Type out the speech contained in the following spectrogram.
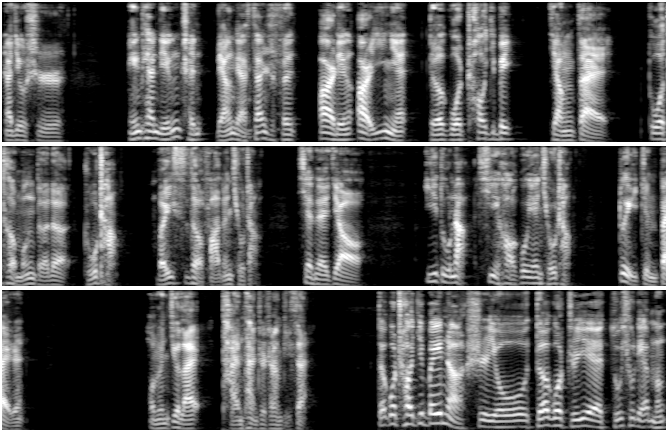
那就是明天凌晨两点三十分，二零二一年德国超级杯将在多特蒙德的主场维斯特法伦球场，现在叫伊杜纳信号公园球场对阵拜仁。我们就来谈谈这场比赛。德国超级杯呢，是由德国职业足球联盟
